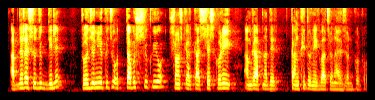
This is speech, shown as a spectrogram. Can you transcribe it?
আপনারা সুযোগ দিলে প্রয়োজনীয় কিছু অত্যাবশ্যকীয় সংস্কার কাজ শেষ করেই আমরা আপনাদের কাঙ্ক্ষিত নির্বাচন আয়োজন করব।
